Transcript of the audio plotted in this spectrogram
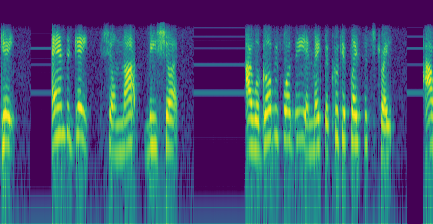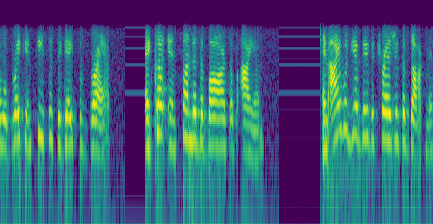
gates, and the gates shall not be shut. I will go before thee and make the crooked places straight. I will break in pieces the gates of brass, and cut in sunder the bars of iron. And I will give thee the treasures of darkness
